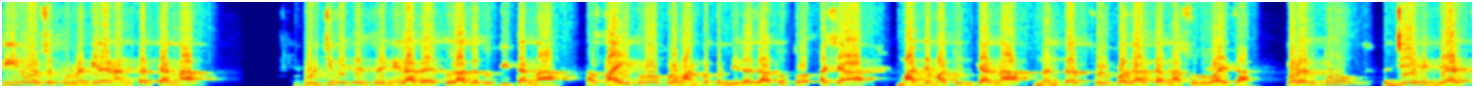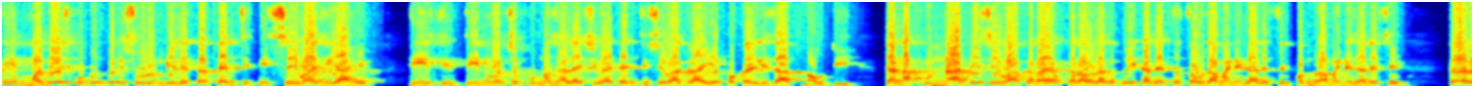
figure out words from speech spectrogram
तीन वर्ष पूर्ण केल्यानंतर त्यांना पुढची वेतन श्रेणी लागत लागत होती. त्यांना स्थायित्व प्रमाणपत्र दिलं जात होतं. अशा माध्यमातून त्यांना नंतर फुल पगार त्यांना सुरू व्हायचा. परंतु जे विद्यार्थी मध्येच कुठून तरी सोडून गेले तर त्यांची ती सेवा जी आहे ती तीन वर्ष पूर्ण झाल्याशिवाय त्यांची सेवा ग्राह्य पकडली जात नव्हती. त्यांना पुन्हा ते सेवा करा करावं लागत होतं. एखाद्याचं चौदा महिने झाले असेल पंधरा महिने झाले असेल तर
